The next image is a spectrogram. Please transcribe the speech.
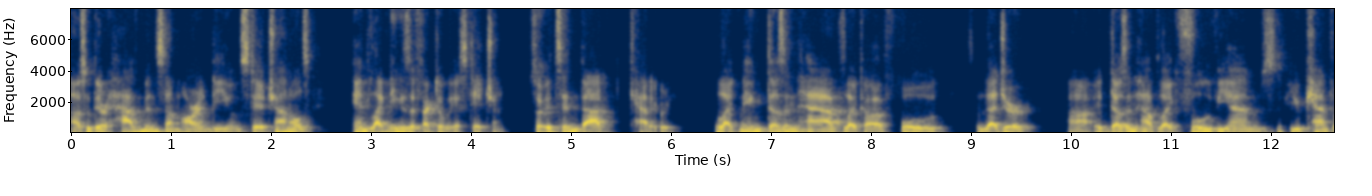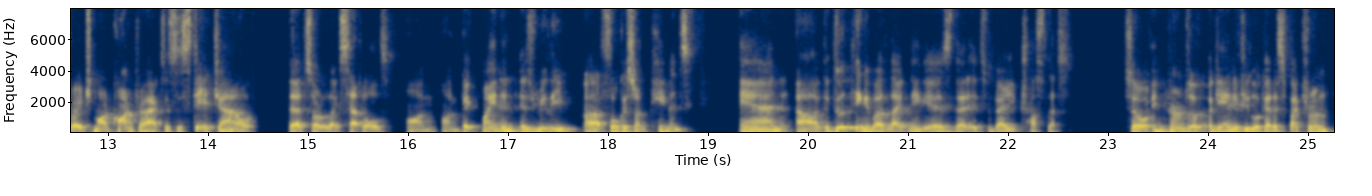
Uh, so there has been some R and D on state channels, and Lightning is effectively a state channel. So it's in that category. Lightning doesn't have like a full ledger, uh, it doesn't have like full VMs. You can't write smart contracts. It's a state channel that sort of like settles on on Bitcoin and is really uh, focused on payments. And uh, the good thing about Lightning is that it's very trustless. So in terms of again, if you look at a spectrum,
